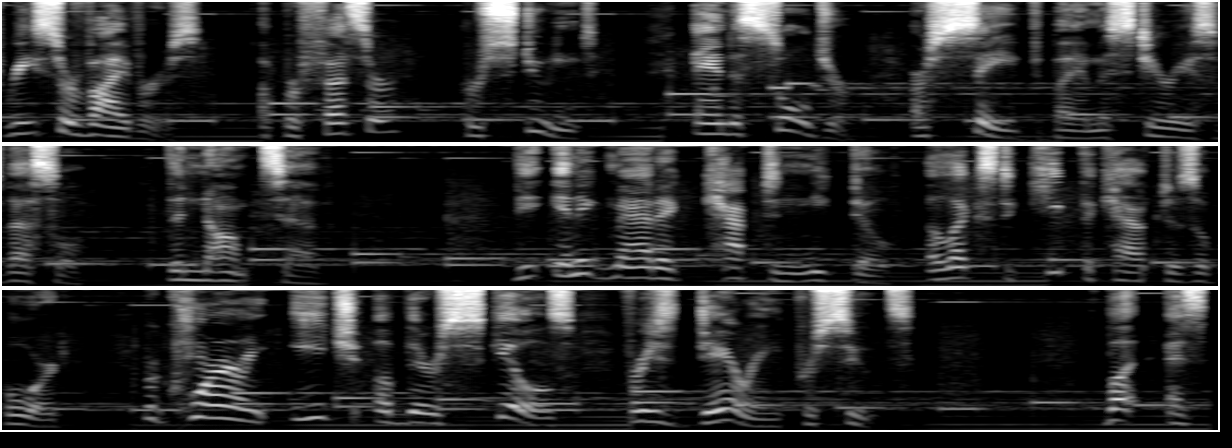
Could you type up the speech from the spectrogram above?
three survivors, a professor, her student, and a soldier, are saved by a mysterious vessel, the Namtsev. The enigmatic Captain Nikto elects to keep the captives aboard, requiring each of their skills for his daring pursuits. But as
